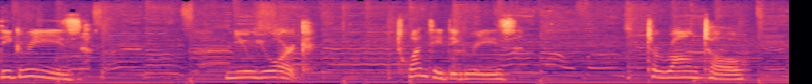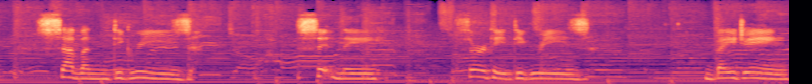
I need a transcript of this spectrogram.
degrees. New York, twenty degrees. Toronto, seven degrees. Sydney, thirty degrees. Beijing,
